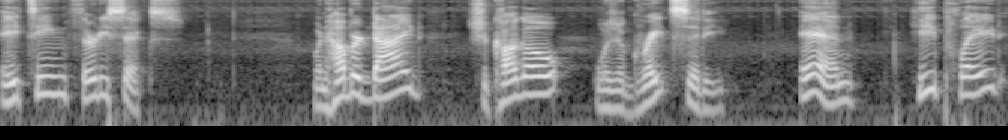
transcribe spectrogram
1836. When Hubbard died, Chicago was a great city, and he played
